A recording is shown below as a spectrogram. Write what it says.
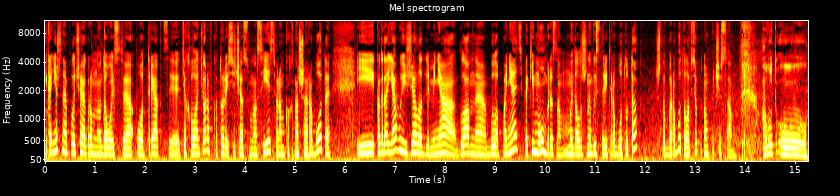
И, конечно, я получаю огромное удовольствие от реакции тех волонтеров, которые сейчас у нас есть в рамках нашей работы. И когда я выезжала, для меня главное было понять, каким образом мы должны выстроить работу так, чтобы работало все потом по часам. А вот о,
